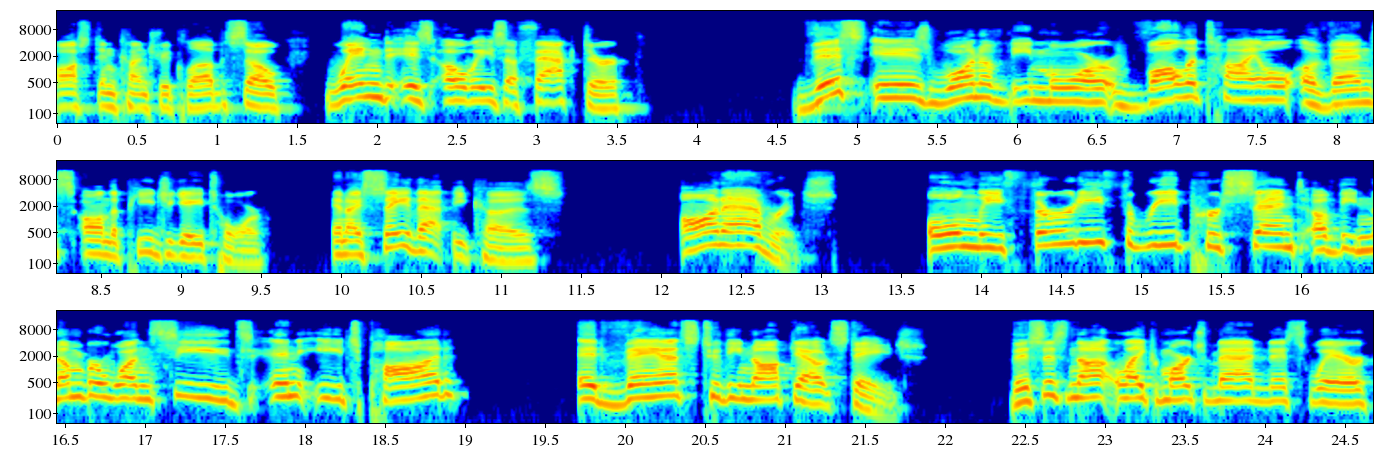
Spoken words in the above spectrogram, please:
Austin Country Club. So wind is always a factor. This is one of the more volatile events on the PGA Tour. And I say that because, on average, only 33% of the number one seeds in each pod advance to the knockout stage. This is not like March Madness, where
